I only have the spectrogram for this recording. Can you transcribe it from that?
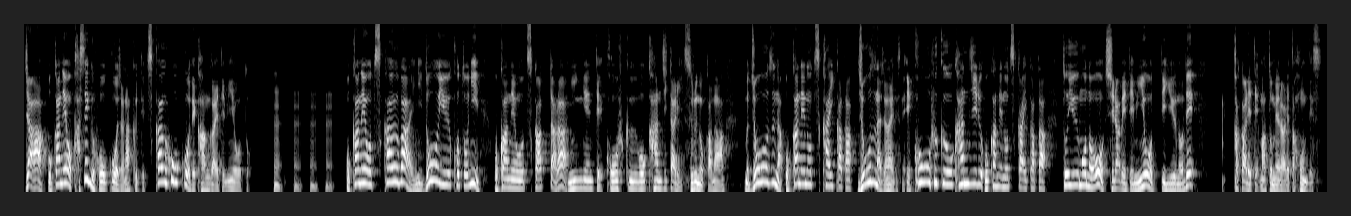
じゃあ、お金を稼ぐ方向じゃなくて、使う方向で考えてみようと。うん、うん、うん、うん。お金を使う場合に、どういうことにお金を使ったら人間って幸福を感じたりするのかなまあ、上手なお金の使い方、上手なじゃないですね。え、幸福を感じるお金の使い方というものを調べてみようっていうので、書かれてまとめられた本です。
